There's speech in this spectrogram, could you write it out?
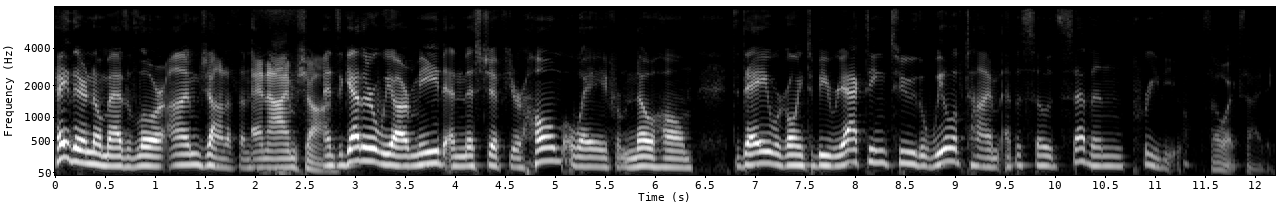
Hey there, Nomads of Lore. I'm Jonathan. And I'm Sean. And together we are Mead and Mischief, your home away from no home. Today we're going to be reacting to the Wheel of Time Episode 7 preview. so exciting.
